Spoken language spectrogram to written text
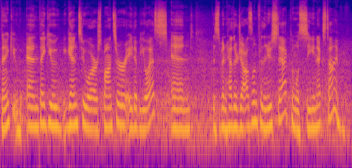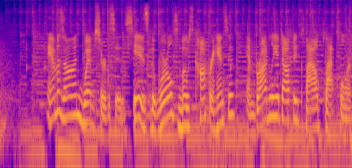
Thank you. And thank you again to our sponsor, AWS. And this has been Heather Joslyn for the New Stack, and we'll see you next time. Amazon Web Services is the world's most comprehensive and broadly adopted cloud platform,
